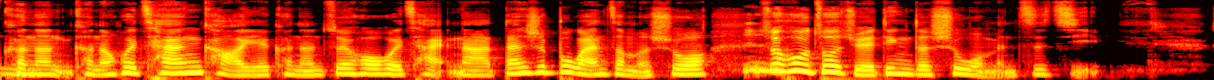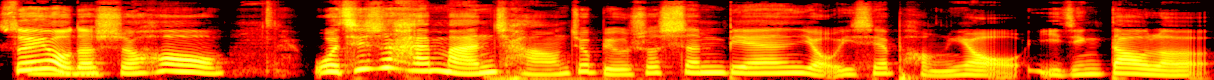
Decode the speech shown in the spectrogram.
可能可能会参考，也可能最后会采纳。但是不管怎么说，最后做决定的是我们自己。所以有的时候，我其实还蛮常，就比如说身边有一些朋友已经到了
